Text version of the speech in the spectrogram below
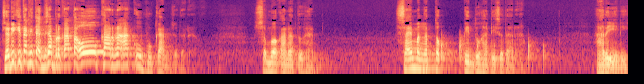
Jadi kita tidak bisa berkata, oh karena aku bukan, saudara. Semua karena Tuhan. Saya mengetuk pintu hati saudara. Hari ini,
